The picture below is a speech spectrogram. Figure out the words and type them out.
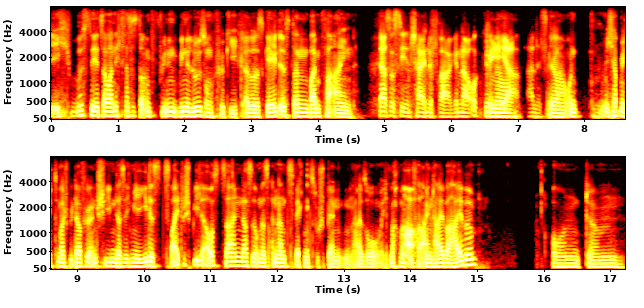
Ich wüsste jetzt aber nicht, dass es da irgendwie eine Lösung für gibt. Also das Geld ist dann beim Verein. Das ist die entscheidende Frage, genau. Okay, Genau. ja, alles klar. Ja, und ich habe mich zum Beispiel dafür entschieden, dass ich mir jedes zweite Spiel auszahlen lasse, um das anderen Zwecken zu spenden. Also ich mache mit Oh. dem Verein halbe halbe und ähm,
